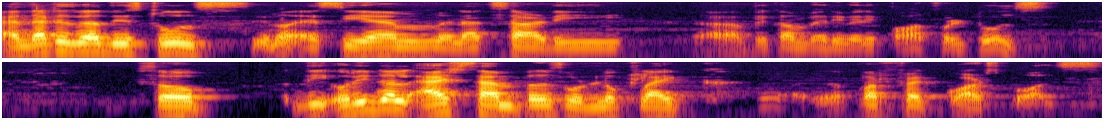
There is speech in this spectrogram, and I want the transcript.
and that is where these tools you know SEM and XRD uh, become very very powerful tools. So, the original ash samples would look like perfect quartz balls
